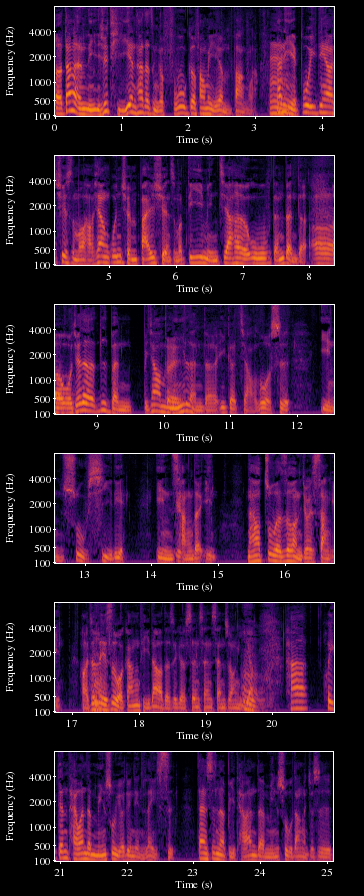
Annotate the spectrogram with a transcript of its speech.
呃，当然你你去体验它的整个服务各方面也很棒啦。那你也不一定要去什么，好像温泉百选什么第一名加贺屋等等的。呃，我觉得日本比较迷人的一个角落是隐树系列。隐藏的隐，然后住了之后你就会上瘾，好，就类似我刚刚提到的这个深山山庄一样，嗯、它会跟台湾的民宿有点点类似，但是呢，比台湾的民宿当然就是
